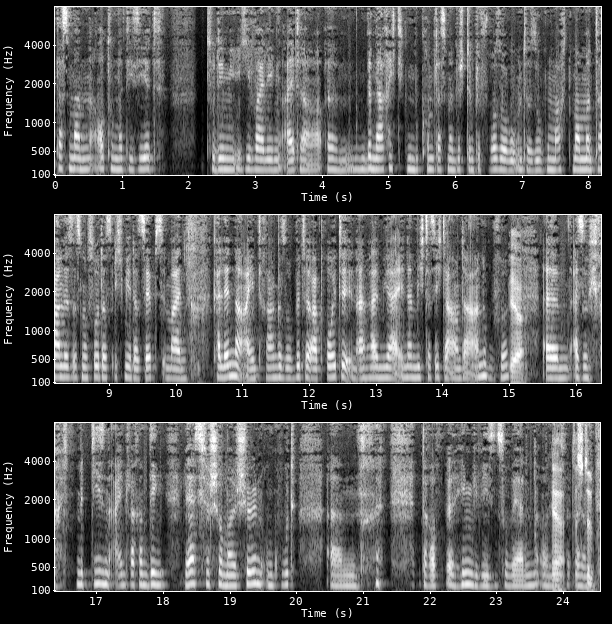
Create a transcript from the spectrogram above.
dass man automatisiert zu dem jeweiligen Alter ähm, Benachrichtigung bekommt, dass man bestimmte Vorsorgeuntersuchungen macht. Momentan ist es noch so, dass ich mir das selbst in meinen Kalender eintrage. So bitte ab heute in einem halben Jahr erinnere mich, dass ich da und da anrufe. Ja. Ähm, also ich meine, mit diesen einfachen Dingen wäre es ja schon mal schön und gut, ähm, darauf äh, hingewiesen zu werden. Und, ja, das stimmt. Ähm,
